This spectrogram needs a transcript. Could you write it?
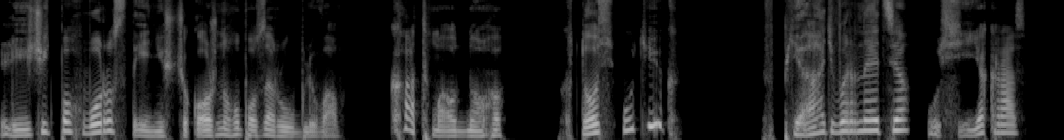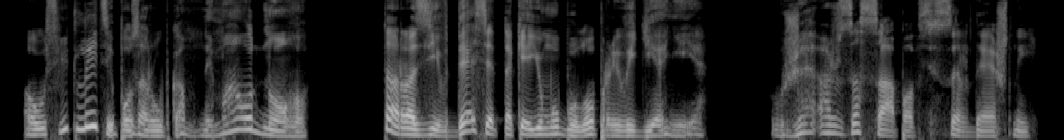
лічить по хворостині, що кожного позарублював. Катма одного. Хтось утік. В п'ять вернеться усі якраз, а у світлиці по зарубкам нема одного. Та разів десять таке йому було привидєніє. Вже аж засапався сердешний,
